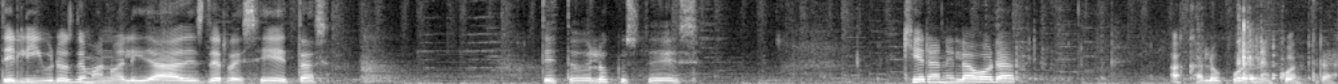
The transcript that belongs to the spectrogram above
de libros, de manualidades, de recetas, de todo lo que ustedes quieran elaborar, acá lo pueden encontrar.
